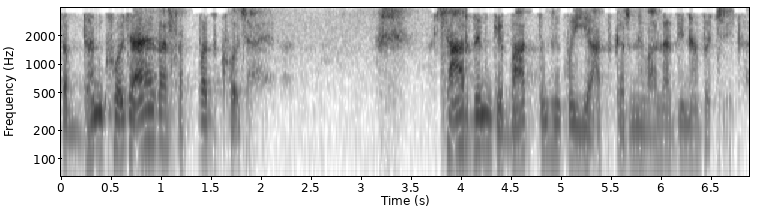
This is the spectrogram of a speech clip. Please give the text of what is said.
सब धन खो जाएगा, सब पद खो जाएगा। चार दिन के बाद तुम्हें कोई याद करने वाला भी ना बचेगा।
